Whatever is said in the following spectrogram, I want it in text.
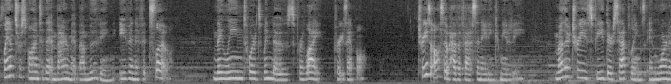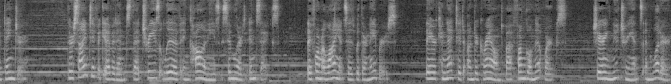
Plants respond to the environment by moving, even if it's slow. They lean towards windows for light, for example. Trees also have a fascinating community. Mother trees feed their saplings and warn of danger. There's scientific evidence that trees live in colonies similar to insects. They form alliances with their neighbors. They are connected underground by fungal networks, sharing nutrients and water,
